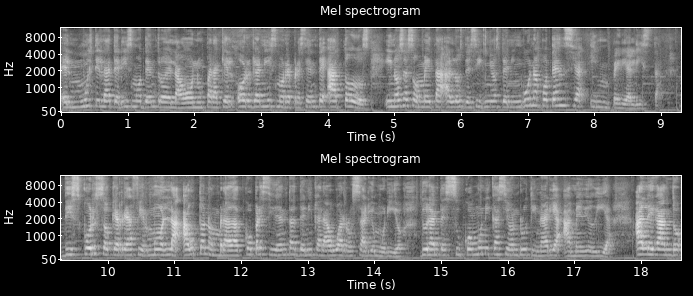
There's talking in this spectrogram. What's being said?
el multilaterismo dentro de la ONU para que el organismo represente a todos y no se someta a los designios de ninguna potencia imperialista discurso que reafirmó la autonombrada copresidenta de Nicaragua, Rosario Murillo, durante su comunicación rutinaria a mediodía, alegando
